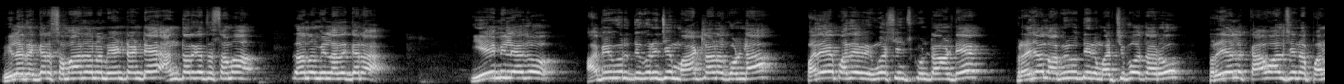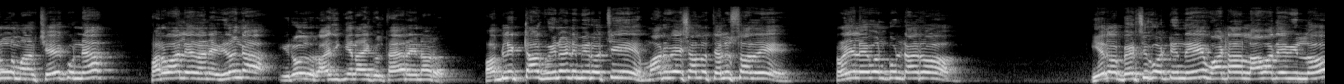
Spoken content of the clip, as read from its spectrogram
వీళ్ళ దగ్గర సమాధానం ఏంటంటే అంతర్గత సమాధానం వీళ్ళ దగ్గర. ఏమీ లేదు. అభివృద్ధి గురించి మాట్లాడకుండా పదే పదే విమర్శించుకుంటా ఉంటే ప్రజలు అభివృద్ధిని మర్చిపోతారు. ప్రజలకు కావాల్సిన పనులు మనం చేయకుండా పర్వాలేదనే విధంగా ఈరోజు రాజకీయ నాయకులు తయారైనారు. పబ్లిక్ టాక్ వినండి మీరు వచ్చి మారువేషాల్లో తెలుస్తుంది. ప్రజలు ఏమనుకుంటారో? ఏదో బెడ్చి కొట్టింది వాటా లావాదేవీల్లో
